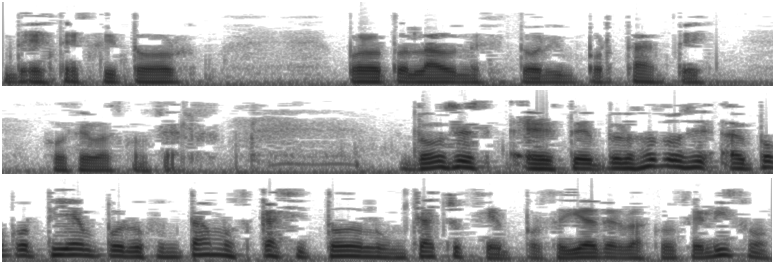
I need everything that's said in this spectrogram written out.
de este escritor, por otro lado, un escritor importante, José Vasconcelos. Entonces, este, nosotros eh, al poco tiempo nos juntamos casi todos los muchachos que poseían del vasconcelismo.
